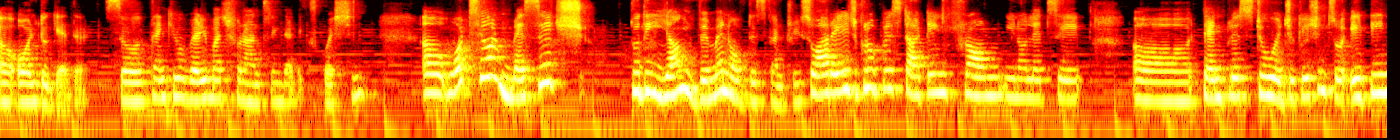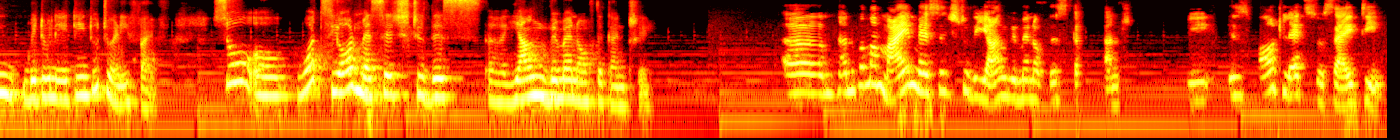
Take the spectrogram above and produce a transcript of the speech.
uh, altogether. So, thank you very much for answering that next question. Uh, what's your message to the young women of this country? So, our age group is starting from, you know, let's say uh, 10 plus 2 education, so 18 between 18 to 25. So, uh, what's your message to this uh, young women of the country? Um, Anupama, my message to the young women of this country is not let society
